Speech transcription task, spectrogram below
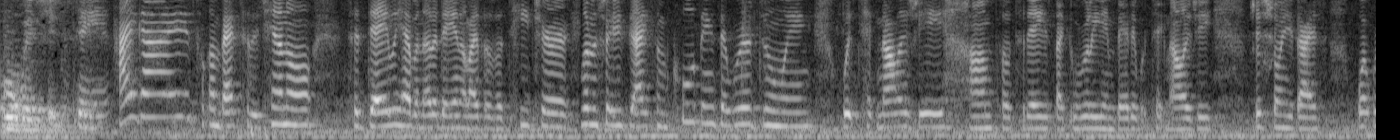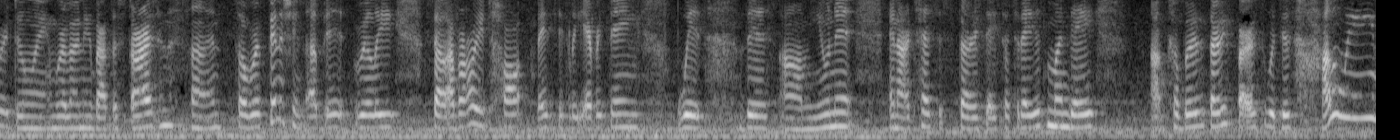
for which it stands. Hi guys, welcome back to the channel. Today we have another day in the life of a teacher. I'm gonna show you guys some cool things that we're doing with technology. Um, so today is like really embedded with technology. Just showing you guys what we're doing. We're learning about the stars and the sun. So we're finishing up it really. So I've already taught basically everything with this um, unit and our test is Thursday. So today is Monday. October 31st, which is Halloween.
